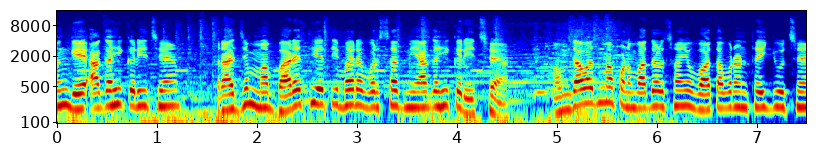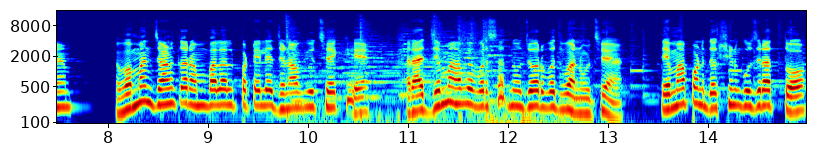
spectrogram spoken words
અંગે આગાહી કરી છે. રાજ્યમાં ભારેથી અતિભારે વરસાદની આગાહી કરી છે. અમદાવાદમાં પણ વાદળછાયું વાતાવરણ થઈ ગયું છે. હવામાન જાણકાર અંબાલાલ પટેલે જણાવ્યું છે કે, રાજ્યમાં હવે વરસાદનું જોર વધવાનું છે. તેમાં પણ દક્ષિણ ગુજરાત તો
